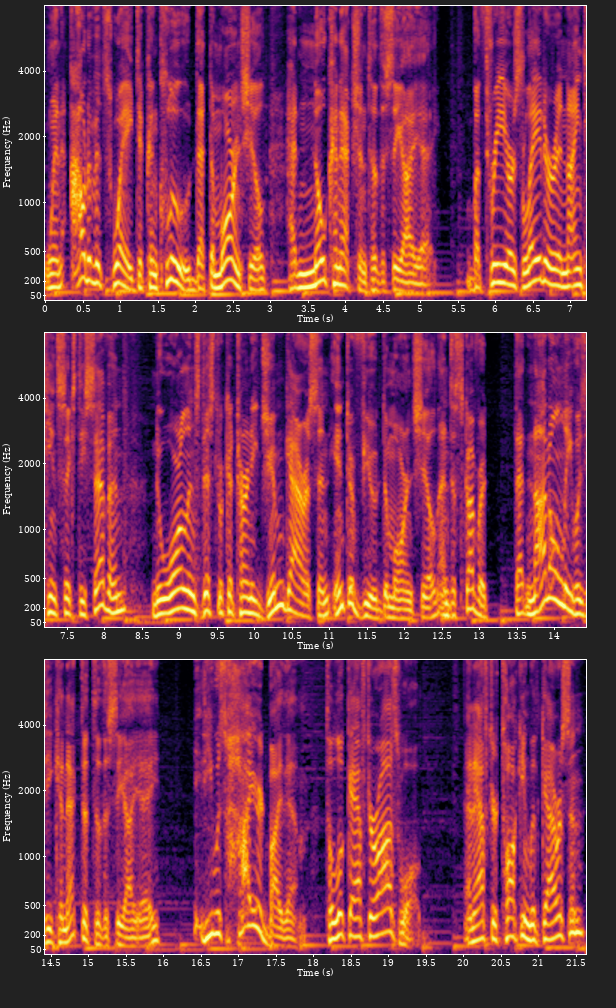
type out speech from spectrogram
went out of its way to conclude that de Mohrenschildt had no connection to the CIA. But three years later, in 1967, New Orleans District Attorney Jim Garrison interviewed de Mohrenschildt and discovered that not only was he connected to the CIA, he was hired by them to look after Oswald. And after talking with Garrison,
